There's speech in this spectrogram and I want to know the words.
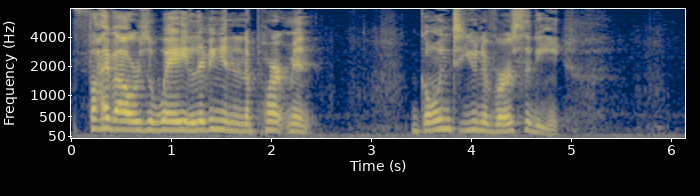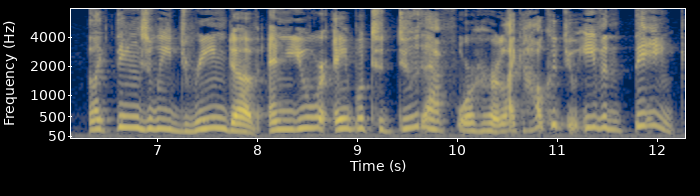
five hours away, living in an apartment, going to university like things we dreamed of and you were able to do that for her. Like how could you even think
